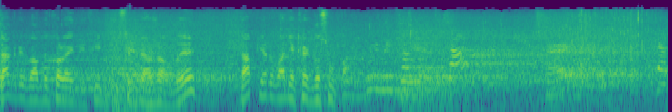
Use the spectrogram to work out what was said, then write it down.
nagrywamy kolejny film dyscyplinarzowy na pierowanie kręgosłupa. Co? Tak.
